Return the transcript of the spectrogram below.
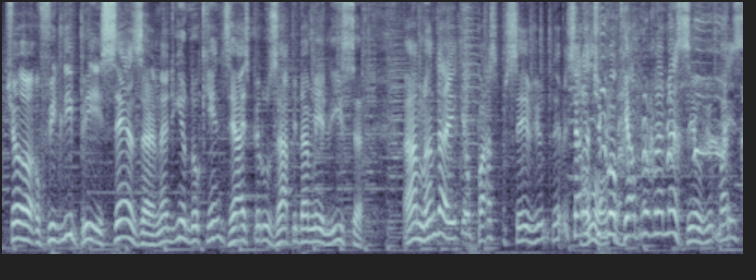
Deixa eu- o Felipe César, né? Diguinho, eu dou 500 reais pelo zap da Melissa. Ah, manda aí que eu passo pra você, viu? Se ela te bloquear, o problema é seu, viu? Mas,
